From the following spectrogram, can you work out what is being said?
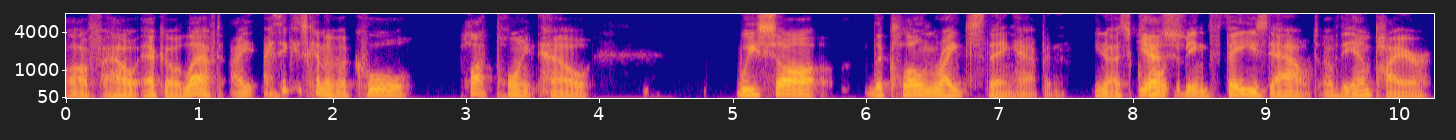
off how Echo left, I I think it's kind of a cool plot point how we saw the clone rights thing happen. You know, as clones Yes. are being phased out of the empire,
